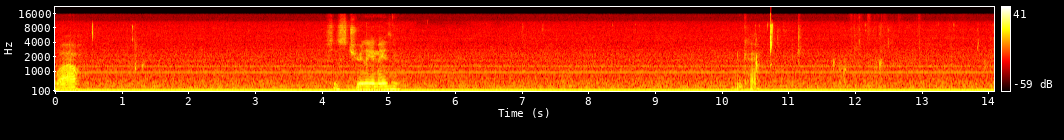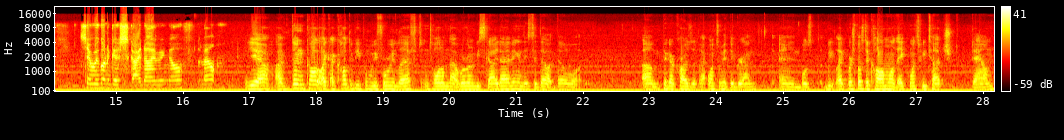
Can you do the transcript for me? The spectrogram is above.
Wow. This is truly amazing. Okay. So we're gonna go skydiving off the mountain? Yeah, I've done call like I called the people before we left and told them that we're gonna be skydiving, and they said they'll they'll um, pick our cars up once we hit the ground, and we'll we, like we're supposed to call them like once we touch down,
